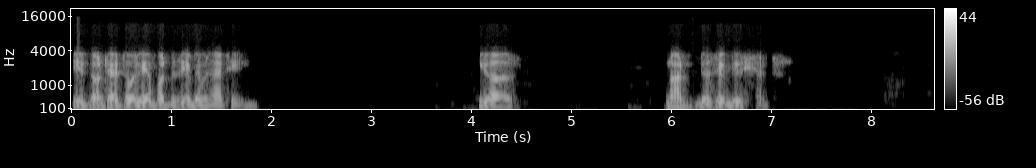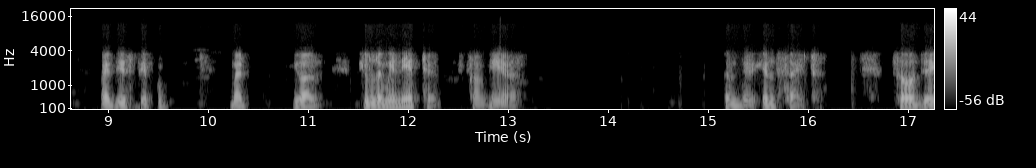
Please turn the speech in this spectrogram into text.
You don't have to worry about this Illuminati. You are not disillusioned by these people, but you are illuminated from here, from the inside. So the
